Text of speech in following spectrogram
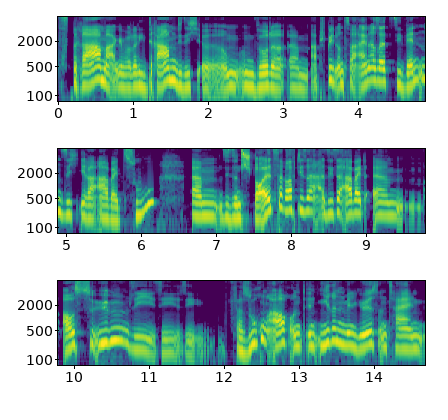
das Drama oder die Dramen, die sich äh, um, um Würde ähm, abspielt. Und zwar einerseits, sie wenden sich ihrer Arbeit zu. Ähm, sie sind stolz darauf, diese, diese Arbeit ähm, auszuüben. Sie, sie, sie versuchen auch und in ihren Milieus in Teilen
